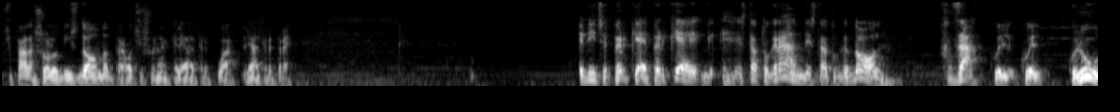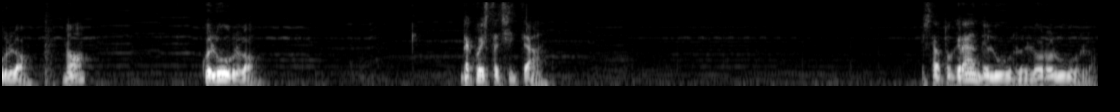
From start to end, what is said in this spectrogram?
Si parla solo di Sdom, però ci sono anche le altre, quattro, le altre tre. E dice perché? Perché è stato grande, è stato Gadol, Chazak, quel, quel, quell'urlo, no? Quell'urlo da questa città. È stato grande l'urlo, il loro l'urlo,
